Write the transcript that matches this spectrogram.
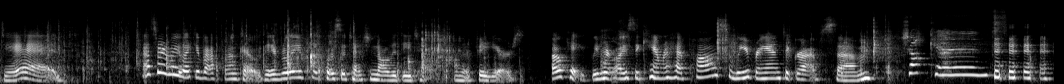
did. That's what I really like about Funko. They really pay close attention to all the details on their figures. Okay, we didn't realize the camera had paused, so we ran to grab some. Shopkins.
